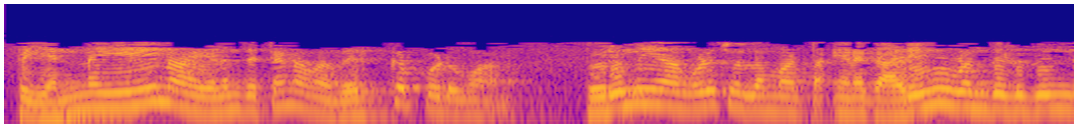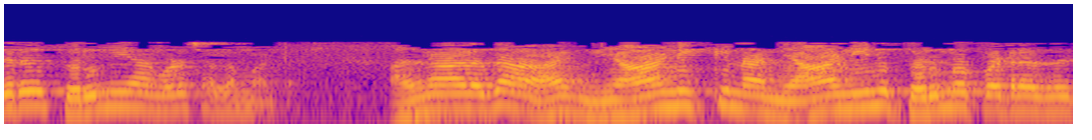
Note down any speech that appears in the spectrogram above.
இப்ப என்னையே நான் இழந்துட்டேன் அவன் வெட்கப்படுவான். பெருமையா கூட சொல்ல மாட்டான். எனக்கு அறிவு வந்துடுதுங்கிறது பெருமையா கூட சொல்ல மாட்டான். அதனாலதான் ஞானிக்கு நான் ஞானின்னு பெருமைப்படுறது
